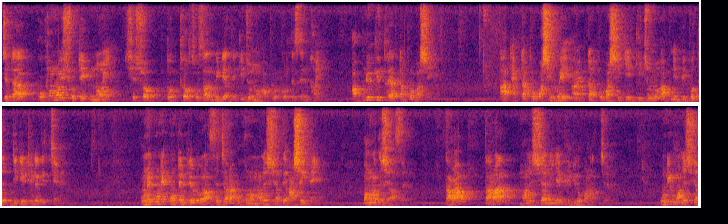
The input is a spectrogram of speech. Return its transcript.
যেটা কখনোই সঠিক নয় সেসব তথ্য সোশ্যাল মিডিয়াতে কি জন্য আপলোড করতেছেন ভাই? আপনিও কিন্তু একটা প্রবাসী। আর একটা প্রবাসী হয়ে আর একটা প্রবাসীকে কি জন্য আপনি বিপদের দিকে ঠেলে দিচ্ছেন? অনেক অনেক কন্টেন্ট ক্রিয়েটর আছে যারা কখনো মালয়েশিয়াতে আসেই নাই, বাংলাদেশে আছে। তারা তারা মালয়েশিয়া নিয়ে ভিডিও বানাচ্ছেন। উনি মালয়েশিয়া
